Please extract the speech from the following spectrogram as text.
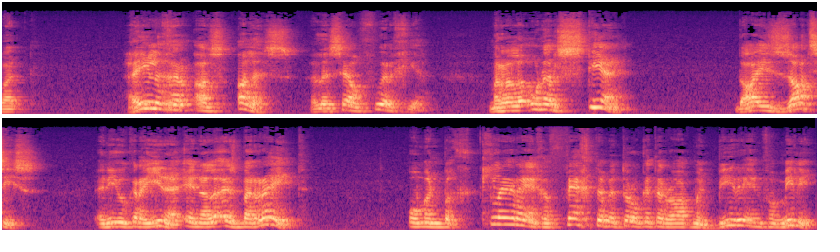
wat heiliger as alles hulle self voorgee, maar hulle ondersteun daai zatsies in die Oekraïne en hulle is bereid om in beklere en gevegte betrokke te raak met bure en familie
